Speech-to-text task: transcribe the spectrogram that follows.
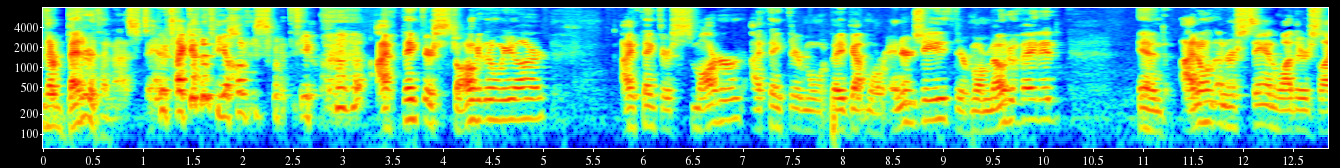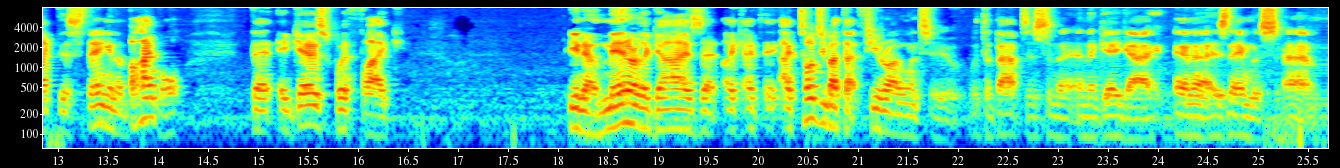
they're better than us, dude. I gotta be honest with you. I think they're stronger than we are. I think they're smarter. I think they're more. They've got more energy. They're more motivated. And I don't understand why there's like this thing in the Bible that it goes with like, you know, men are the guys that like. I, I told you about that funeral I went to with the Baptist and the and the gay guy, and uh, his name was um,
